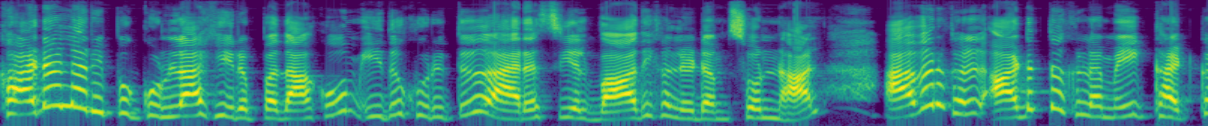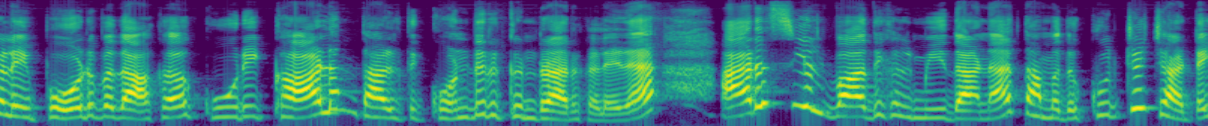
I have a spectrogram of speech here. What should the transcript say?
கடலரிப்புக்குள்ளாகி இருப்பதாகவும் இது குறித்து அரசியல்வாதிகளிடம் சொன்னால் அவர்கள் அடுத்த கிழமை கற்களை போடுவதாக கூறி காலம் தாழ்த்தி கொண்டிருக்கின்றார்கள் என அரசியல்வாதிகள் மீதான தமது குற்றச்சாட்டை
